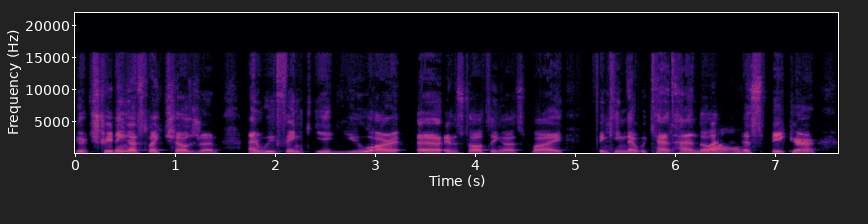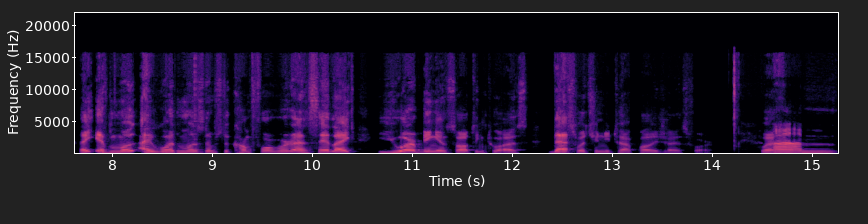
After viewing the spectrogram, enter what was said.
you're treating us like children and we think you are uh, insulting us by thinking that we can't handle well, a speaker. Like if Mo- i want muslims to come forward and say like you are being insulting to us. That's what you need to apologize for. Um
